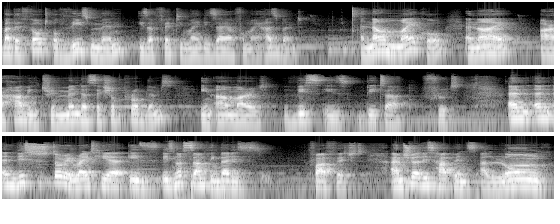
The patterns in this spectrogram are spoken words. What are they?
But the thought of these men is affecting my desire for my husband. And now Michael and I are having tremendous sexual problems in our marriage. This is bitter fruit. And and and this story right here is is not something that is far fetched. I'm sure this happens along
